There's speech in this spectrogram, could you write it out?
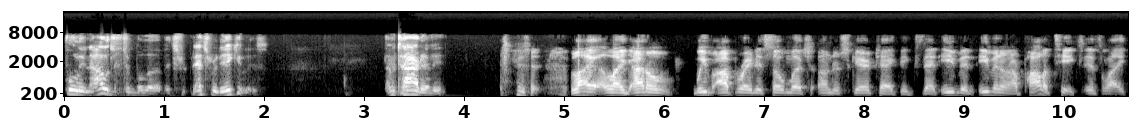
fully knowledgeable of. It's that's ridiculous. I'm tired of it. like like I don't we've operated so much under scare tactics that even even in our politics it's like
